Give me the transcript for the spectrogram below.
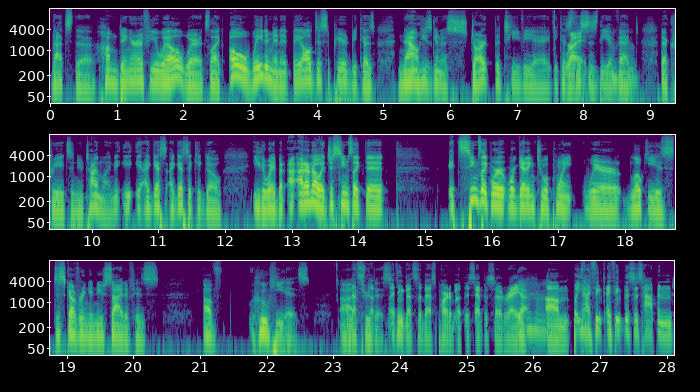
that's the humdinger, if you will, where it's like, oh, wait a minute, they all disappeared because now he's going to start the TVA because right. this is the mm-hmm. event mm-hmm. that creates a new timeline. It, it, I guess, I guess it could go either way, but I, I don't know. It just seems like the it seems like we're we're getting to a point where Loki is discovering a new side of his of who he is. Uh, and that's through the, this. I think that's the best part about this episode, right? Yeah. Mm-hmm. Um, but yeah, I think I think this has happened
